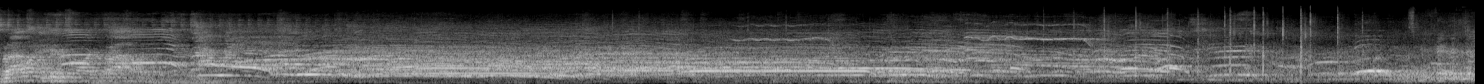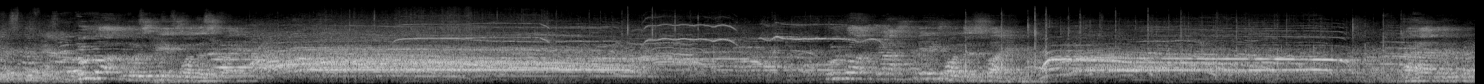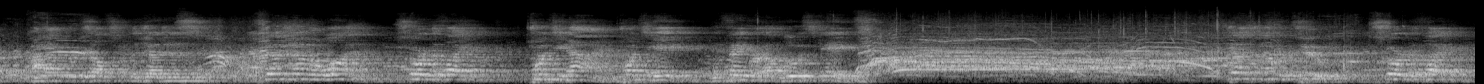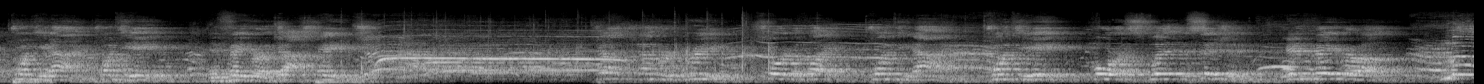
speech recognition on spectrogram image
Bravo Judge number one scored the fight 29-28 in favor of Lewis Cage. Judge number two scored the fight 29-28 in favor of Josh Page. Judge number three scored the fight 29-28 for a split decision in favor of Lewis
